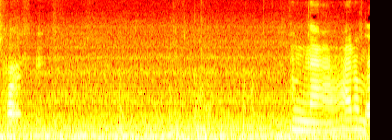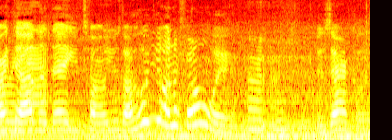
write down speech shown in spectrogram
Perfect. Nah, I don't Like the other day, you told me you was like, "Who you on the phone with?" Mm-mm. Exactly.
